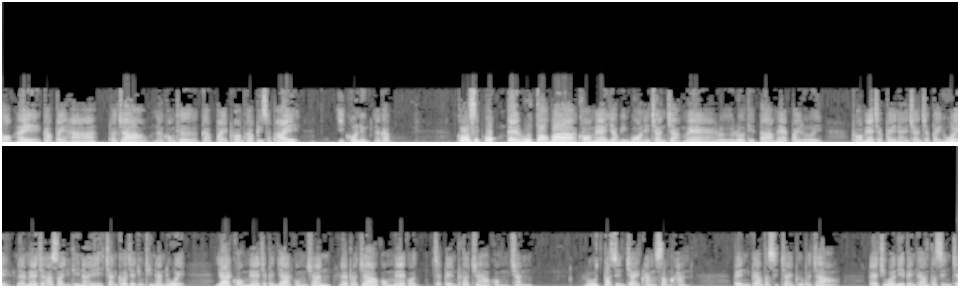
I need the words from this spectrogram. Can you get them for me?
บอกให้กลับไปหาพระเจ้านะของเธอกลับไปพร้อมกับพี่สะพ้ายอีกคนหนึ่งนะครับ ข้อ 16 แต่รูธตอบว่าขอแม่อย่าวิงวอนให้ฉันจากแม่ หรือเลิกติดตามแม่ไปเลย เพราะแม่จะไปไหนฉันจะไปด้วย และแม่จะอาศัยอยู่ที่ไหน ฉันก็จะอยู่ที่นั่นด้วย ญาติของแม่จะเป็นญาติของฉัน และพระเจ้าของแม่ก็จะเป็นพระเจ้าของฉัน รูธตัดสินใจครั้งสำคัญ เป็นการตัดสินใจเพื่อพระเจ้า และชื่อว่านี่เป็นการตัดสินใจ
